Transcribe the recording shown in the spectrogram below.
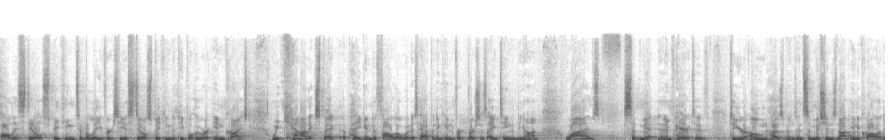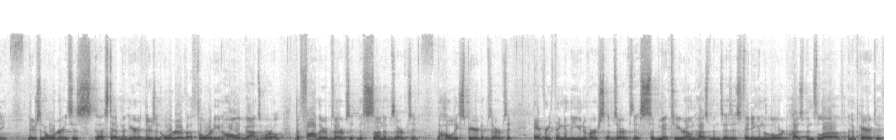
Paul is still speaking to believers. He is still speaking to people who are in Christ. We cannot expect a pagan to follow what is happening in verses 18 and beyond. Wives, submit, an imperative, to your own husbands. And submission is not inequality. There's an order, it says uh, Stedman here, there's an order of authority in all of God's world. The Father observes it, the Son observes it, the Holy Spirit observes it. Everything in the universe observes this. Submit to your own husbands as is fitting in the Lord. Husbands, love, an imperative.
